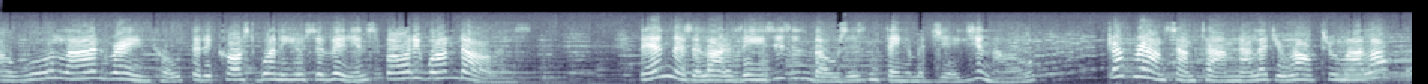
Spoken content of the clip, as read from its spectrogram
a wool-lined raincoat that'd cost one of you civilians $41. Then there's a lot of theses and thoses and thingamajigs, you know. Drop around sometime and I'll let you romp through my locker.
